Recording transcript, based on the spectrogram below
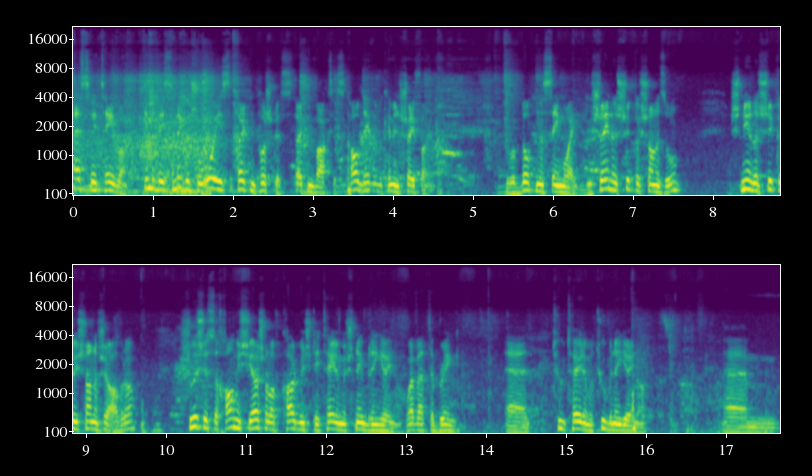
Esve Teva. In the base of Mikdash were always 13 pushkas, 13 boxes. Called David became in Shofar. They were built in the same way. Of Mishnei Bnei. Whoever had to bring uh, two Terim or two Bnei Yoino. Um,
